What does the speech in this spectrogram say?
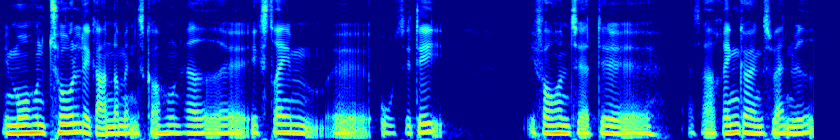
Min mor, hun tålte ikke andre mennesker. Hun havde øh, ekstrem øh, OCD i forhold til, at øh, altså rengøringsvandvid.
